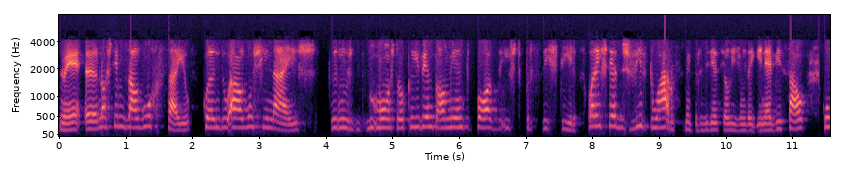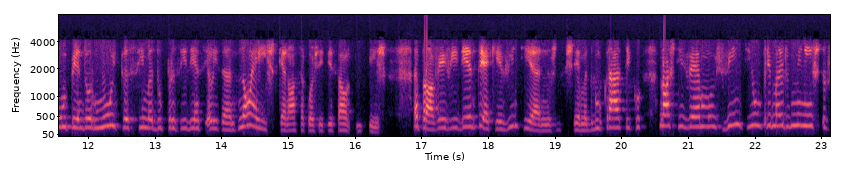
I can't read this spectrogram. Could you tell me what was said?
não é? Eh, nós temos algum receio quando há alguns sinais que nos demonstram que eventualmente pode isto persistir. Ora, isto é desvirtuar o semipresidencialismo da Guiné-Bissau com um pendor muito acima do presidencializante. Não é isto que a nossa Constituição diz. A prova evidente é que em 20 anos de sistema democrático nós tivemos 21 primeiros-ministros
